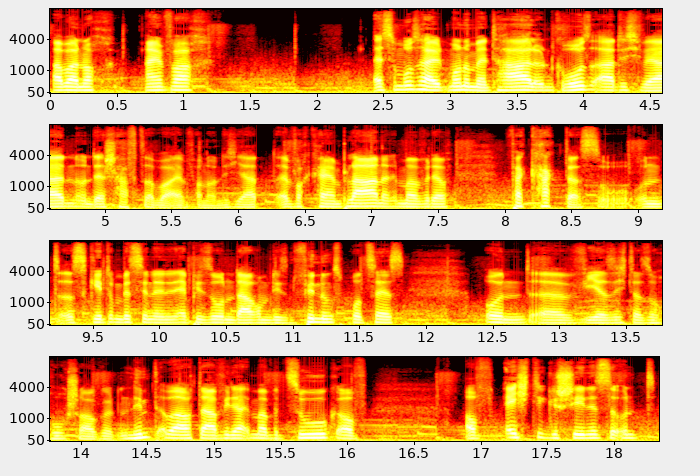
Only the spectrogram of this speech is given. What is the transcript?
aber noch einfach es muss halt monumental und großartig werden und er schafft es aber einfach noch nicht. Er hat einfach keinen Plan und immer wieder verkackt das so. Und es geht ein bisschen in den Episoden darum, diesen Findungsprozess und äh, wie er sich da so hochschaukelt. Und nimmt aber auch da wieder immer Bezug auf, auf echte Geschehnisse und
